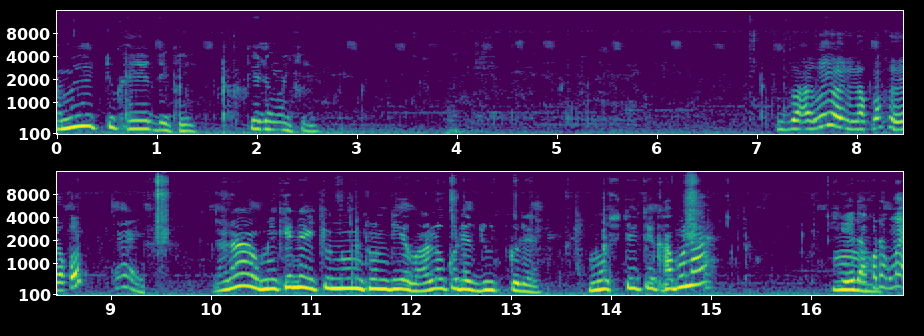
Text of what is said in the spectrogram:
আমি একটু খেয়ে দেখি কেরম হয়েছে। দাঁড়াও মেখে নে একটু নুন টুন দিয়ে ভালো করে দুধ করে। মস্তিতে খাব না? খেয়ে দেখো ঠাকুমা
